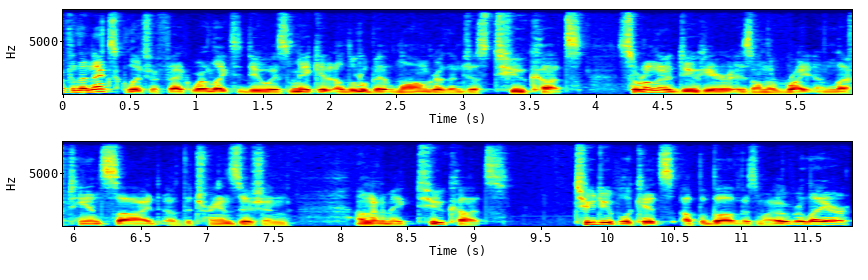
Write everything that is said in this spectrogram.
So for the next glitch effect, what I'd like to do is make it a little bit longer than just two cuts. So what I'm going to do here is on the right and left hand side of the transition, I'm going to make two cuts, two duplicates up above as my overlayer.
